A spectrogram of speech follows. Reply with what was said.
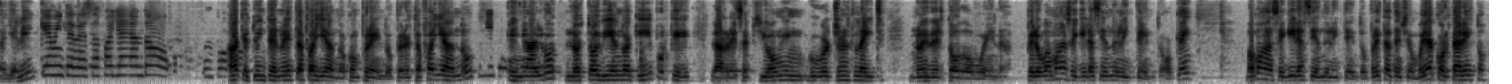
Nayeli. Que mi internet está fallando un poco. Ah, que tu internet está fallando, comprendo, pero está fallando Sí, en algo, lo estoy viendo aquí porque la recepción en Google Translate no es del todo buena. Pero vamos a seguir haciendo el intento, ¿ok? Vamos a seguir haciendo el intento. Presta atención, voy a cortar esto,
